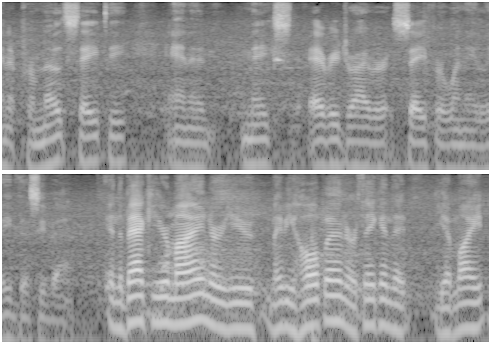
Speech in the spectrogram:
and it promotes safety and it makes every driver safer when they leave this event. In the back of your mind, are you maybe hoping or thinking that you might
